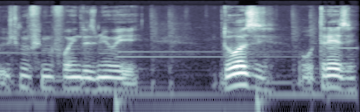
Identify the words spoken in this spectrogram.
último filme foi em 2012 ou 13.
